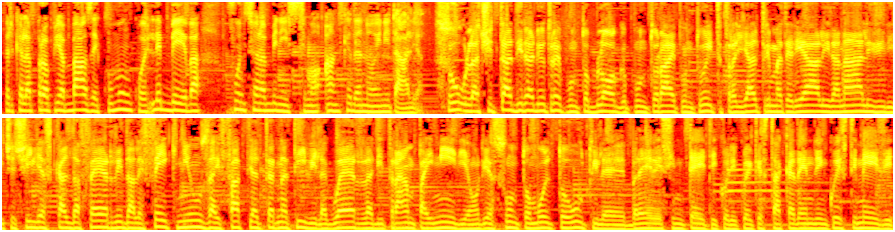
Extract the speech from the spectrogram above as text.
perché la propria base comunque le beva, funziona benissimo anche da noi in Italia. Sulla città di radio3.blog.rai.it, tra gli altri materiali, l'analisi di Cecilia Scaldaferri, dalle fake news ai fatti alternativi, la guerra di Trump ai media, un riassunto molto utile, breve e sintetico di quel che sta accadendo in questi mesi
